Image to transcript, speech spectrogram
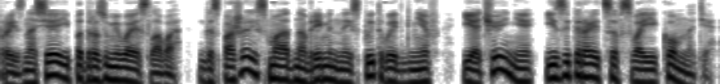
Произнося и подразумевая слова, госпожа Исма одновременно испытывает гнев и отчаяние и запирается в своей комнате.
